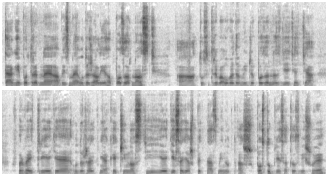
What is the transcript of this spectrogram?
tak je potrebné, aby sme udržali jeho pozornosť. A tu si treba uvedomiť, že pozornosť dieťaťa v prvej triede udržať k nejakej činnosti je 10 až 15 minút, až postupne sa to zvyšuje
